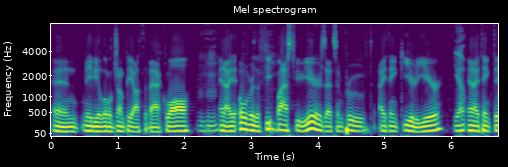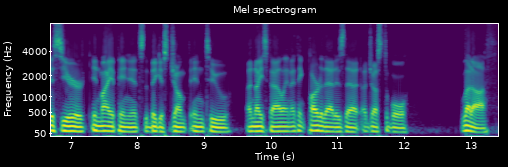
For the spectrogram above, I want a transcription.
and maybe a little jumpy off the back wall. Mm-hmm. And I over the few, last few years, that's improved. I think year to year. Yep. And I think this year, in my opinion, it's the biggest jump into a nice valley. And I think part of that is that adjustable let off,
